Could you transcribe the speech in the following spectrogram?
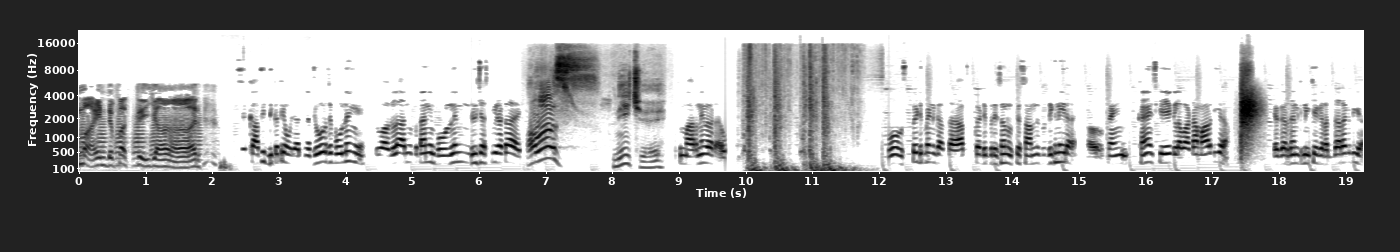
माइंड फक यार। काफ़ी दिक्कतें हो जाती हैं। ज़ोर से बोलेंगे तो अगला आदमी पता नहीं बोलने में दिलचस्पी रखा है। आवाज़ नीचे। मारने वाला वो। उस पर डिपेंड करता है। आपका डिप्रेशन उसके सामने तो दिख नहीं रहा है। और कहीं खींच के एक लवाटा मार दिया। या गर्दन के नीचे रद्दा रख दिया।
